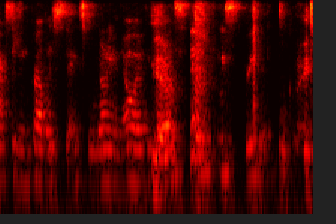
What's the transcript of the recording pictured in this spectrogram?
oxygen probably stinks, but we don't even know it Yeah. because we breathe it. Right?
